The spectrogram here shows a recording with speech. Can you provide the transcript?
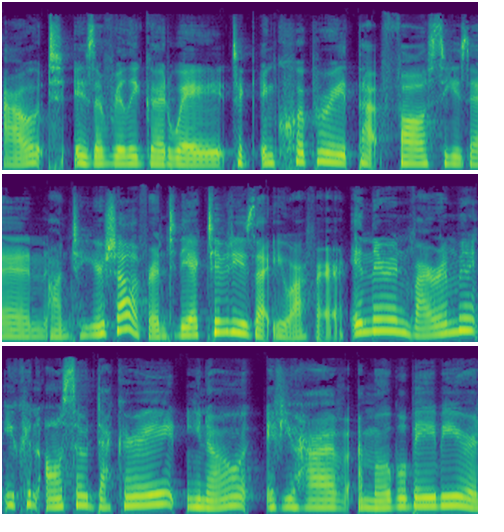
out is a really good way to incorporate that fall season onto your shelf or into the activities that you offer. In their environment, you can also decorate, you know, if you have a mobile baby or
